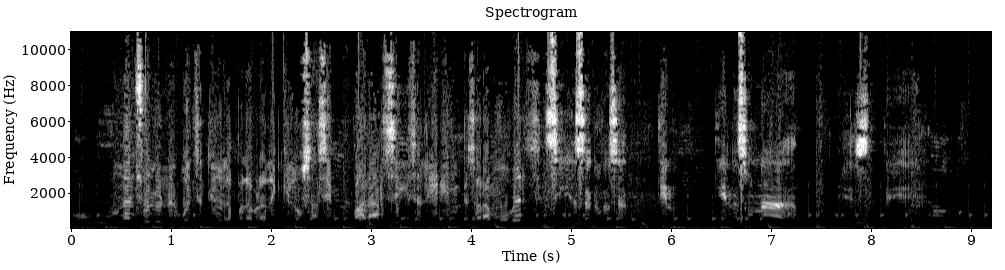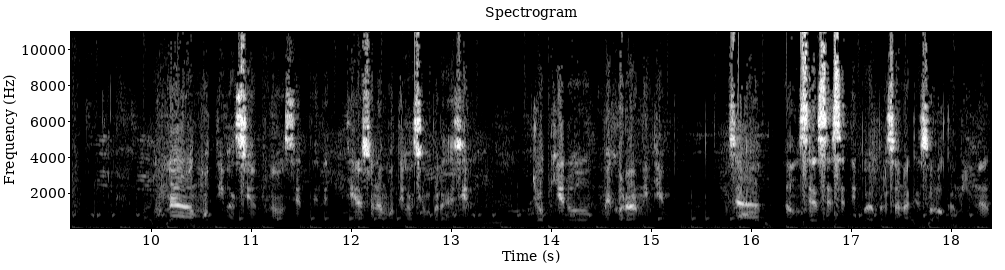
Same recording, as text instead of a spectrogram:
un anzuelo en el buen sentido de la palabra, de que los hace pararse y salir y empezar a moverse. Sí, exacto. O sea, tien- tienes una, este, una motivación, ¿no? O sea, tienes una motivación para decir, yo quiero mejorar mi tiempo. O sea, aún seas ese tipo de persona que solo camina,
